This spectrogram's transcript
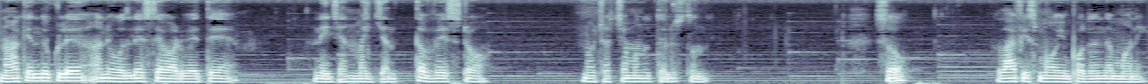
నాకెందుకులే అని వదిలేసేవాడివైతే నీ జన్మ ఎంత వేస్టో నువ్వు చచ్చే ముందు తెలుస్తుంది. So life is more important than money.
